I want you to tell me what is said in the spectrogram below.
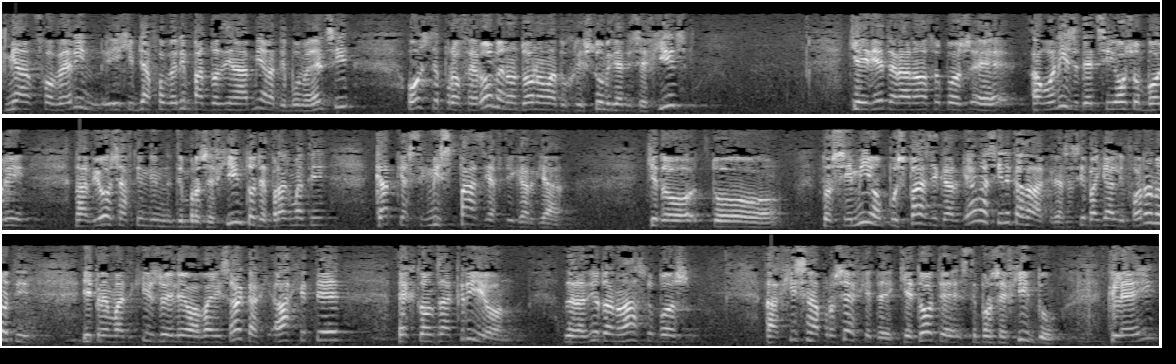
μια φοβερή, έχει μια φοβερή παντοδυναμία να την πούμε έτσι ώστε προφερόμενο το όνομα του Χριστού με δια της ευχής και ιδιαίτερα αν ο άνθρωπος ε, αγωνίζεται έτσι όσο μπορεί να βιώσει αυτή την, την προσευχή τότε πράγματι κάποια στιγμή σπάζει αυτή η καρδιά. Και το, το, το σημείο που σπάζει η καρδιά μας είναι τα δάκρυα σας είπα και άλλη φορά ότι η πνευματική ζωή λέει ο Αβά Ισάκ άρχεται εκ των δακρύων. Δηλαδή όταν ο άνθρωπος αρχίσει να προσεύχεται και τότε στην προσευχή του κλαίει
